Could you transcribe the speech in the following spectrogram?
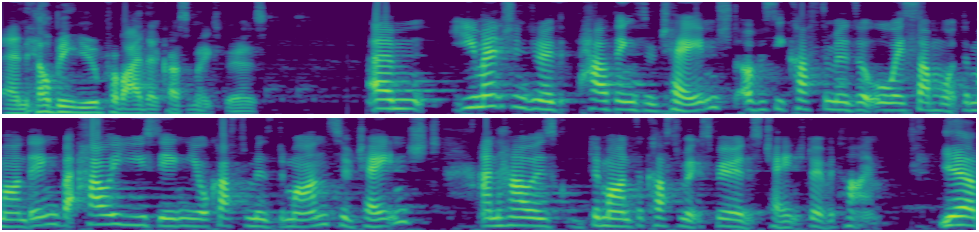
and helping you provide that customer experience. Um, you mentioned, you know, how things have changed. Obviously, customers are always somewhat demanding, but how are you seeing your customers' demands have changed? and how has demand for customer experience changed over time? Yeah,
